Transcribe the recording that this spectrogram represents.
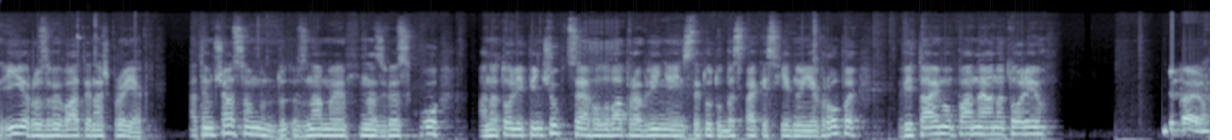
і розвивати наш проєкт. А тим часом з нами на зв'язку Анатолій Пінчук, це голова правління Інституту безпеки Східної Європи. Вітаємо, пане Анатолію. Вітаю.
